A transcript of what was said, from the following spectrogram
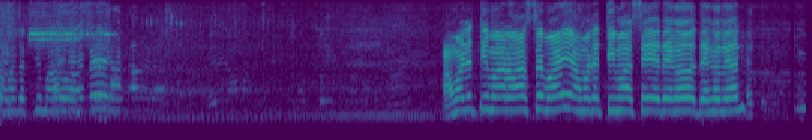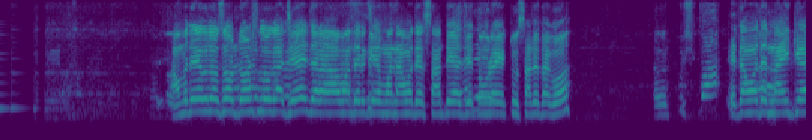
আমাদের টিম আরও আছে। আমাদের টিম আরও আছে ভাই আমাদের টিম আছে দেখো দেখলেন আমাদের এগুলো সব দশ লোক আছে যারা আমাদেরকে মানে আমাদের সাথে আছে তোমরা একটু সাথে থাকো। পুষ্পা। এটা আমাদের নায়িকা।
